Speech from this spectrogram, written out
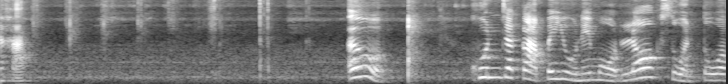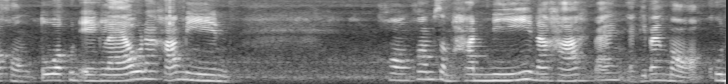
นะคะเออคุณจะกลับไปอยู่ในโหมดโลกส่วนตัวของตัวคุณเองแล้วนะคะมีน ของความสัมพันธ์นี้นะคะแป้งอย่างที่แป้งบอก คุณ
